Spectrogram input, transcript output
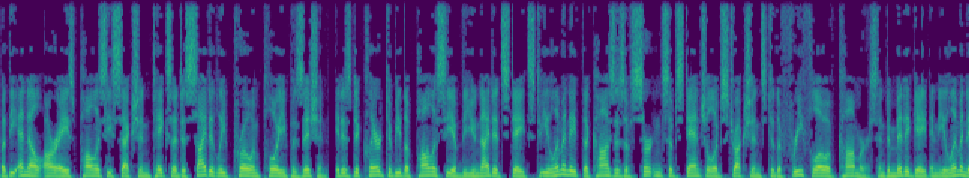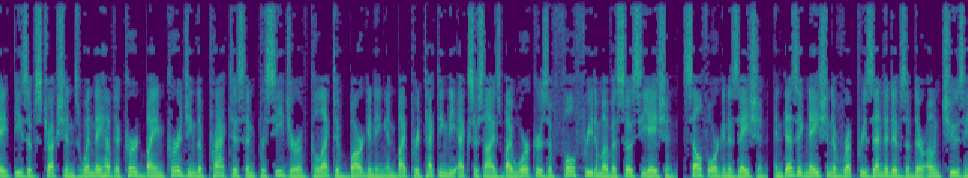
but the NLRA's policy section takes a decidedly pro-employee position. It is declared to be the policy of the United States to eliminate the causes of certain substantial obstructions to the free flow of commerce and to mitigate and eliminate these obstructions when they have occurred by encouraging the practice and procedure of collective bargaining and by protecting the exercise by workers of full freedom of association, self-organization, and designation of representatives of their own choosing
